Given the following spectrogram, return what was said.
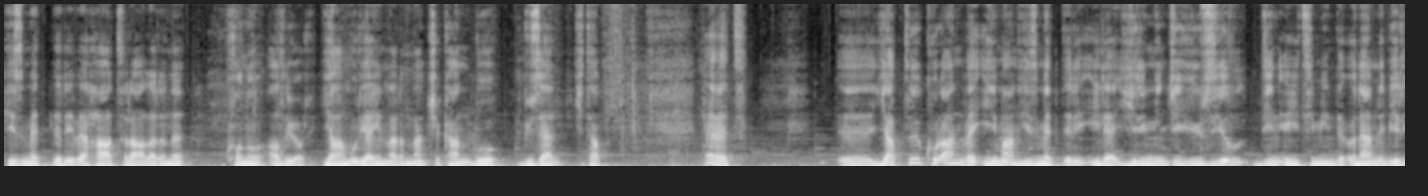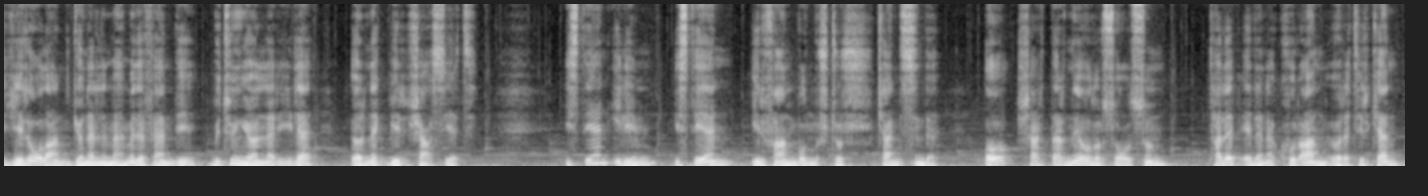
hizmetleri ve hatıralarını konu alıyor. Yağmur yayınlarından çıkan bu güzel kitap. Evet, e, yaptığı Kur'an ve iman hizmetleri ile 20. yüzyıl din eğitiminde önemli bir yeri olan Gönelli Mehmet Efendi bütün yönleriyle örnek bir şahsiyet. İsteyen ilim, isteyen irfan bulmuştur kendisinde. O şartlar ne olursa olsun talep edene Kur'an öğretirken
